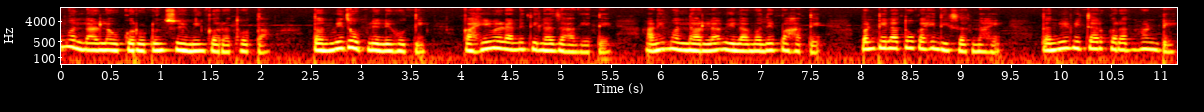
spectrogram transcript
मल्हार लवकर उठून स्विमिंग करत होता. तन्वी झोपलेली होती. काही वेळाने तिला जाग येते आणि मल्हारला विलामध्ये पाहते पण तिला तो काही दिसत नाही. तन्वी विचार करत म्हणते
